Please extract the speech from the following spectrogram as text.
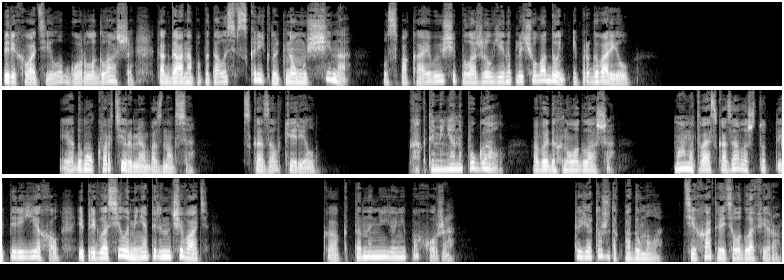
перехватила горло Глаши, когда она попыталась вскрикнуть, но мужчина, успокаивающе положил ей на плечо ладонь и проговорил. «Я думал, квартирами обознался», — сказал Кирилл. «Как ты меня напугал!» — выдохнула Глаша. «Мама твоя сказала, что ты переехал и пригласила меня переночевать». Как-то на нее не похоже. «Да я тоже так подумала», тихо ответила Глафира.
